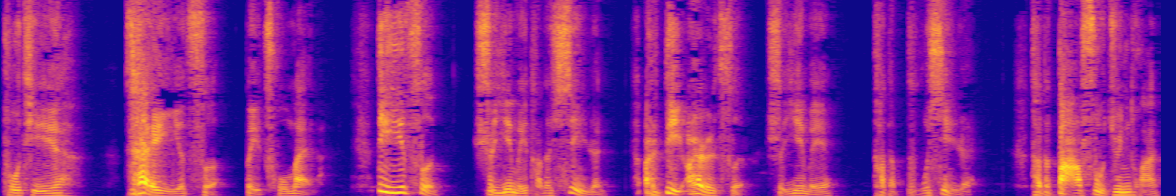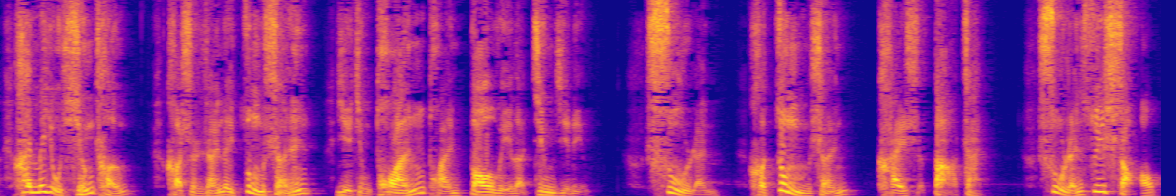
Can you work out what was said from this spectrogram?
菩提再一次被出卖了。第一次是因为他的信任，而第二次是因为他的不信任。他的大树军团还没有形成，可是人类众神已经团团包围了荆棘岭，树人和众神开始大战。树人虽少，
